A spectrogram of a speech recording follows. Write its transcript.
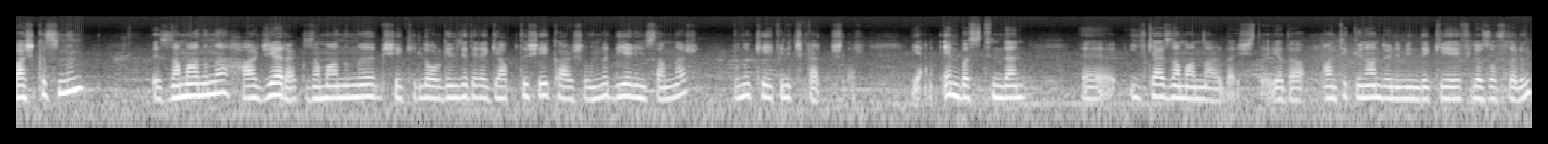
başkasının e, zamanını harcayarak, zamanını bir şekilde organize ederek yaptığı şey karşılığında diğer insanlar bunun keyfini çıkartmışlar. Yani en basitinden e, ilkel zamanlarda işte ya da antik Yunan dönemindeki filozofların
